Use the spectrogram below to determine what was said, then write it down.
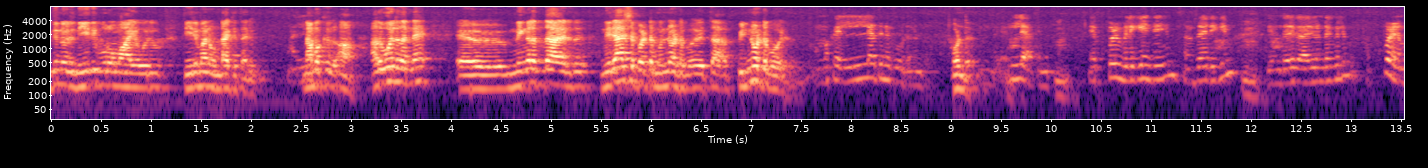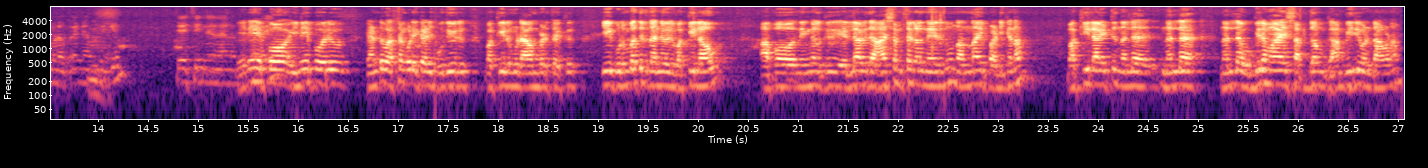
ഇതിനൊരു നീതിപൂർവമായ ഒരു തീരുമാനം ഉണ്ടാക്കി തരും നമുക്ക് ആ അതുപോലെ തന്നെ നിങ്ങൾ എന്തായത് നിരാശപ്പെട്ട് മുന്നോട്ട് പോയി- പിന്നോട്ട് പോയത് നമുക്ക് എല്ലാത്തിനും കൂടെ ഉണ്ട്. എല്ലാത്തിനും. എപ്പോഴും വിളിക്കുകയും ചെയ്യും സംസാരിക്കും. എന്തൊരു കാര്യം ഉണ്ടെങ്കിലും അപ്പോഴും നമ്മൾ വിളിക്കും. ഇനിയിപ്പോ ഇനിയിപ്പോ ഒരു രണ്ട് വർഷം കൂടി കഴിഞ്ഞ് പുതിയൊരു വക്കീലും കൂടെ ആകുമ്പോഴത്തേക്ക് ഈ കുടുംബത്തിൽ തന്നെ ഒരു വക്കീലാവും. അപ്പോൾ നിങ്ങൾക്ക് എല്ലാവിധ ആശംസകൾ നേരുന്നു. നന്നായി പഠിക്കണം. വക്കീലായിട്ട് നല്ല നല്ല നല്ല ഉഗ്രമായ ശബ്ദം ഗാംഭീര്യം ഉണ്ടാവണം.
